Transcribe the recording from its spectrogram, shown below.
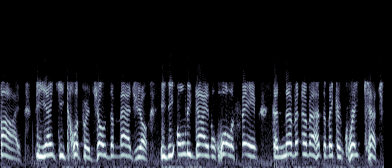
five, the Yankee Clipper, Joe DiMaggio. He's the only guy in the Hall of Fame that never, ever had to make a great catch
